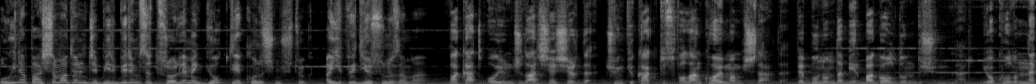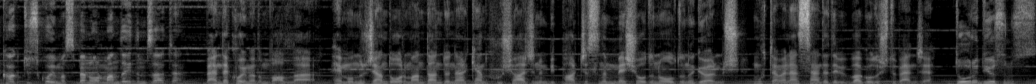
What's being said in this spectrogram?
Oyuna başlamadan önce birbirimizi trollemek yok diye konuşmuştuk. Ayıp ediyorsunuz ama. Fakat oyuncular şaşırdı. Çünkü kaktüs falan koymamışlardı ve bunun da bir bug olduğunu düşündüler. Yok oğlum ne kaktüs koyması ben ormandaydım zaten. Ben de koymadım valla. Hem Onurcan da ormandan dönerken huş ağacının bir parçasının meşe odunu olduğunu görmüş. Muhtemelen sende de bir bug oluştu bence. Doğru diyorsunuz.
